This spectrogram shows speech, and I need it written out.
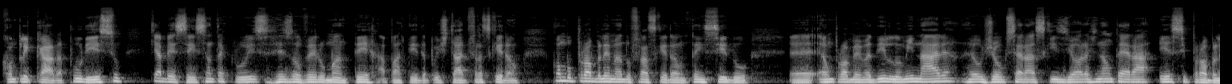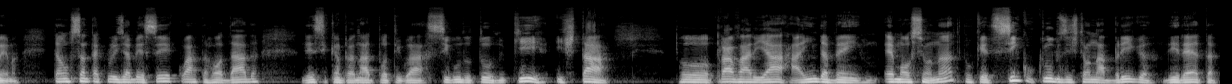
complicada. Por isso que a BC e Santa Cruz resolveram manter a partida para o estádio Frasqueirão. Como o problema do Frasqueirão tem sido é, é um problema de luminária, né, o jogo será às 15 horas, não terá esse problema. Então, Santa Cruz e ABC, quarta rodada desse Campeonato Potiguar, segundo turno, que está para variar, ainda bem emocionante, porque cinco clubes estão na briga direta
